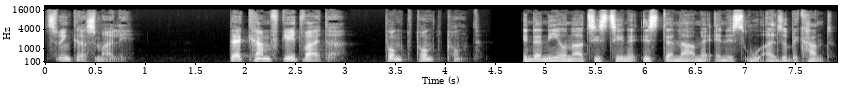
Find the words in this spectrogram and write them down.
Zwinker-Smiley. Der Kampf geht weiter. Punkt, Punkt, Punkt. In der Neonazi-Szene ist der Name NSU also bekannt.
